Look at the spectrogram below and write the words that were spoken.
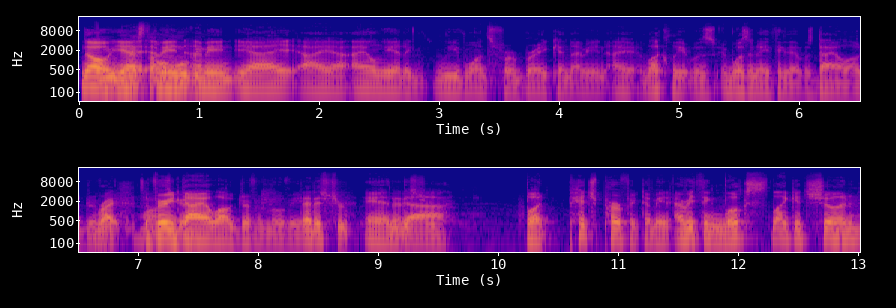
No, you yeah, I mean. I mean, yeah, I, I, uh, I only had to leave once for a break, and I mean, I luckily it was it wasn't anything that was dialogue driven. Right. it's a very dialogue driven movie. That is true. And That is true. uh, but pitch perfect. I mean, everything looks like it should. Mm-hmm.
